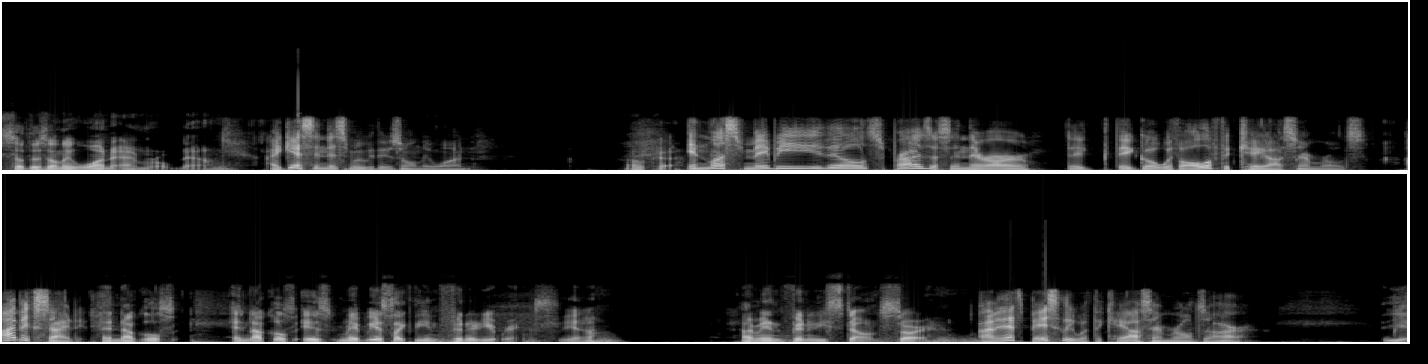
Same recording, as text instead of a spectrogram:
So there's only one emerald now. I guess in this movie there's only one. Okay. unless maybe they'll surprise us and there are they they go with all of the chaos emeralds i'm excited And Knuckles, and Knuckles is maybe it's like the Infinity Rings, you know? I mean Infinity Stones. Sorry. i mean that's basically what the chaos emeralds are Yeah.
